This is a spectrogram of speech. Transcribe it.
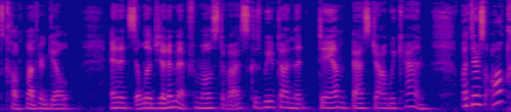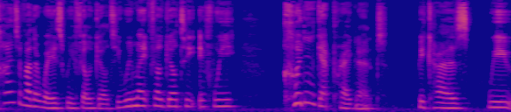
It's called mother guilt. And it's illegitimate for most of us because we've done the damn best job we can. But there's all kinds of other ways we feel guilty. We might feel guilty if we couldn't get pregnant because we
